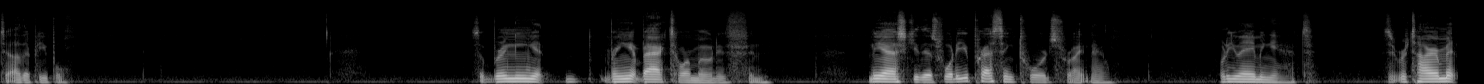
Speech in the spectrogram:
to other people. So bringing it, bringing it back to our motive. And let me ask you this: What are you pressing towards right now? What are you aiming at? Is it retirement?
